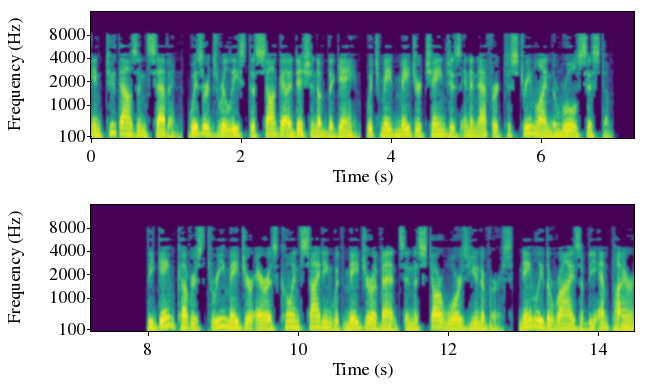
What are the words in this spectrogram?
In 2007, Wizards released the Saga edition of the game, which made major changes in an effort to streamline the rules system. The game covers three major eras coinciding with major events in the Star Wars universe, namely the rise of the Empire,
